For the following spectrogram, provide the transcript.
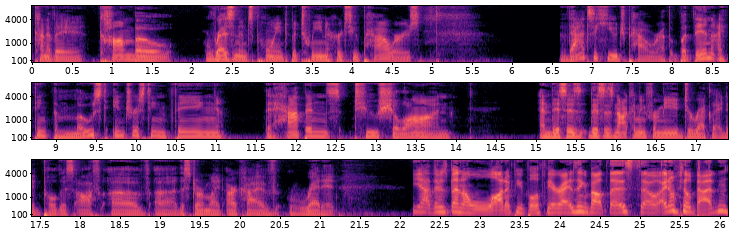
kind of a combo resonance point between her two powers. That's a huge power up. But then I think the most interesting thing that happens to Shallan and this is this is not coming from me directly. I did pull this off of uh, the Stormlight Archive Reddit. Yeah, there's been a lot of people theorizing about this, so I don't feel bad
